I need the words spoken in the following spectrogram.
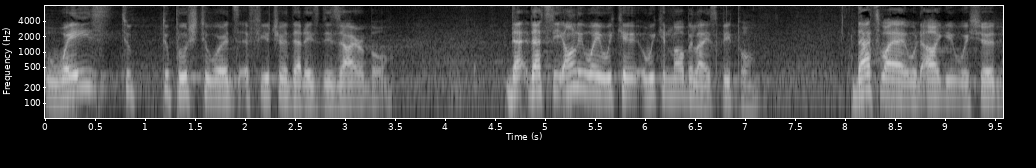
ways to, to push towards a future that is desirable. That, that's the only way we can, we can mobilize people. That's why I would argue we should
